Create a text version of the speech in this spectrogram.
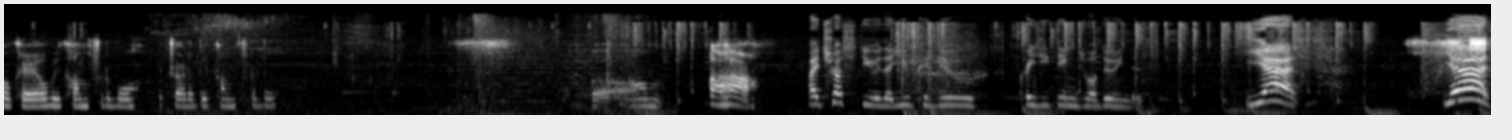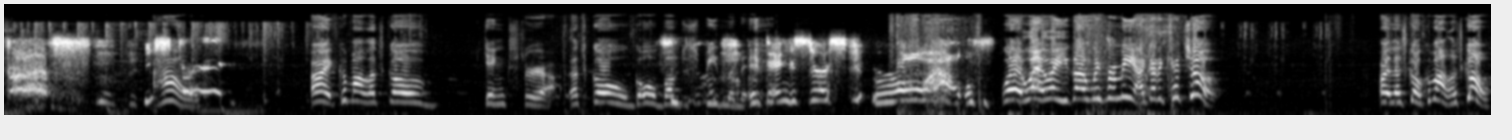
Okay, I'll be comfortable. I'll try to be comfortable. Um, ah, I trust you that you could do crazy things while doing this. Yes! Yes! Ow. Alright, come on, let's go gangster. Let's go go above the speed limit. Gangsters, roll out! wait, wait, wait, you gotta wait for me. I gotta catch up. Alright, let's go. Come on, let's go.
